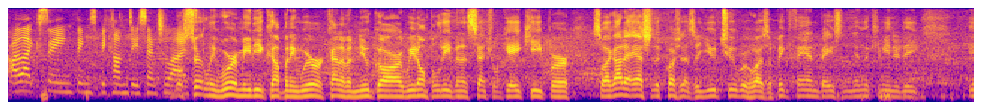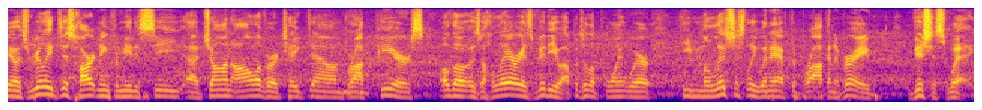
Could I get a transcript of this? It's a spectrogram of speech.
I like seeing things become decentralized. Well, certainly we're a media company. We're kind of a new guard. We don't believe in a central gatekeeper. So I got to ask you the question as a YouTuber who has a big fan base and in the community. You know, it's really disheartening for me to see uh, John Oliver take down Brock Pierce, although it was a hilarious video up until the point where he maliciously went after Brock in a very vicious way.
